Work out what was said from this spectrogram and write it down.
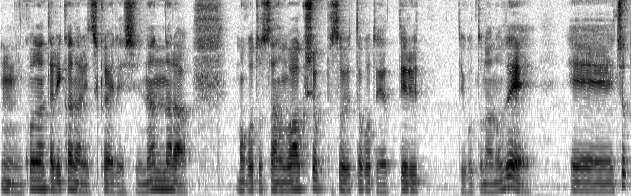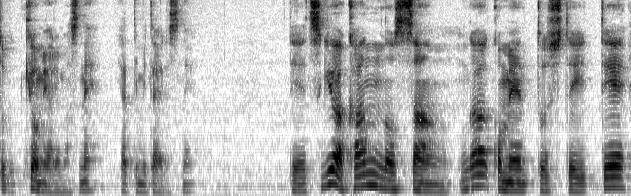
うん、この辺りかなり近いですし、なんなら誠さんワークショップそういったことやってるっていうことなので、えー、ちょっと興味ありますね。やってみたいですね。で次は菅野さんがコメントしていて、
